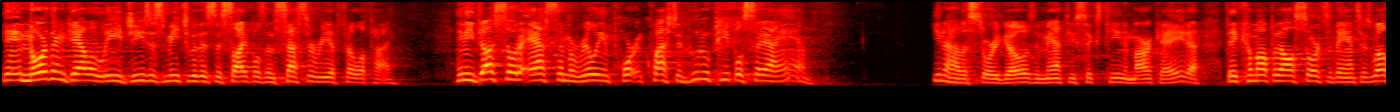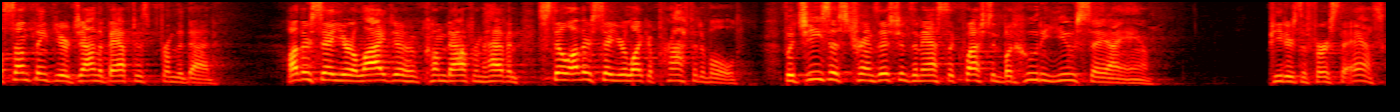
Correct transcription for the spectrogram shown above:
In northern Galilee, Jesus meets with his disciples in Caesarea Philippi. And he does so to ask them a really important question Who do people say I am? You know how the story goes in Matthew 16 and Mark 8. Uh, they come up with all sorts of answers. Well, some think you're John the Baptist from the dead. Others say you're Elijah who've come down from heaven. Still, others say you're like a prophet of old. But Jesus transitions and asks the question, But who do you say I am? Peter's the first to ask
